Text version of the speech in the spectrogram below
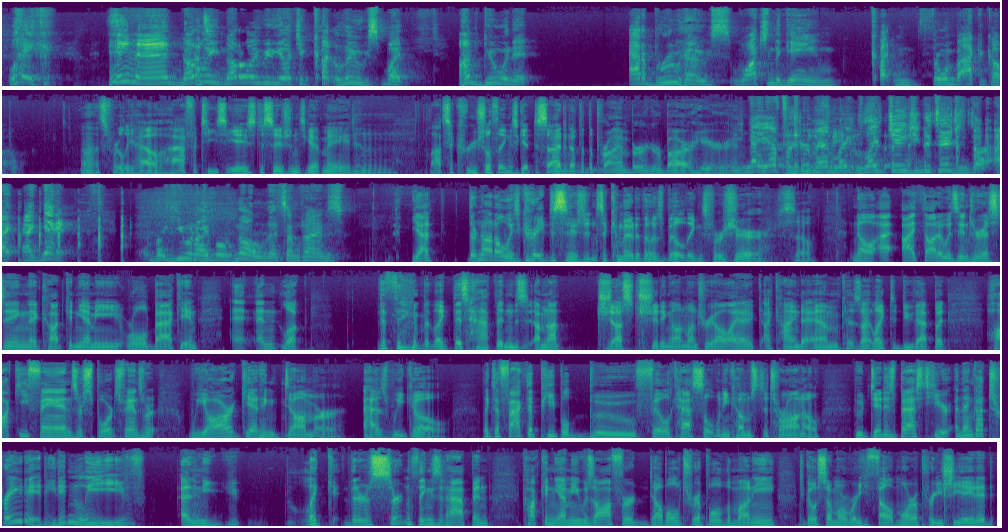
Like, hey man, not only not only we let you cut loose, but I'm doing it at a brew house watching the game, cutting, throwing back a couple. Oh, that's really how half of TCA's decisions get made, and lots of crucial things get decided up at the Prime Burger Bar here. And Yeah, yeah, for uh, sure, man. Life changing decisions. I, I, I get it. But you and I both know that sometimes yeah, they're not always great decisions that come out of those buildings for sure. So, no, I, I thought it was interesting that Kotkaniemi rolled back in. And, and look, the thing, but like this happens, I'm not just shitting on Montreal. I, I kind of am because I like to do that. But hockey fans or sports fans, we're- getting dumber as we go. Like the fact that people boo Phil Kessel when he comes to Toronto, who did his best here and then got traded. He didn't leave. And he, like there's certain things that happen. Kotkaniemi was offered double, triple the money to go somewhere where he felt more appreciated,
